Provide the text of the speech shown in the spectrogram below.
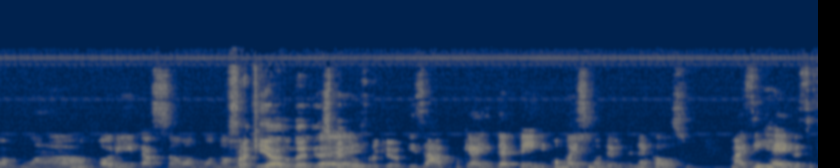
alguma orientação, alguma normativa. Franqueado, né? Desrespeitou É, o franqueado. Exato, porque aí depende como é esse modelo de negócio. Mas, em regra, se,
